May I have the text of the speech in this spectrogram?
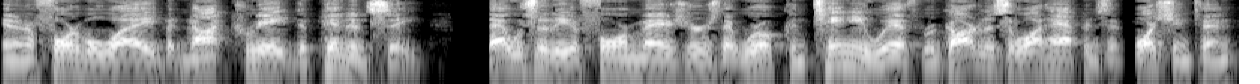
in an affordable way, but not create dependency. Those are the reform measures that we'll continue with, regardless of what happens in Washington.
